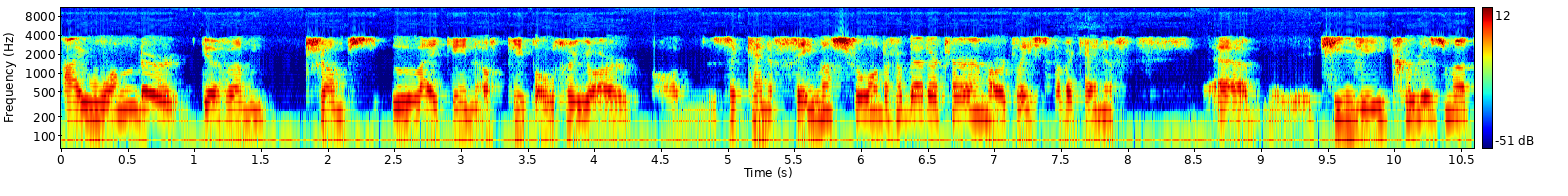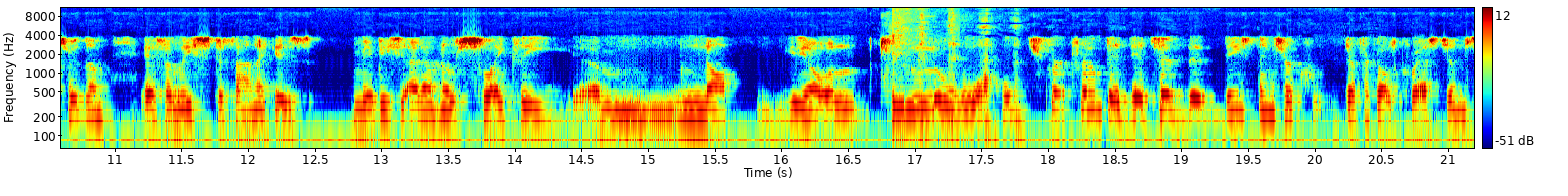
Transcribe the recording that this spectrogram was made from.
I wonder, given Trump's liking of people who are kind of famous, for want of a better term, or at least have a kind of uh, TV charisma to them, if Elise Stefanik is maybe I don't know, slightly um, not you know too low wattage for Trump. It, it's a, the, these things are difficult questions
